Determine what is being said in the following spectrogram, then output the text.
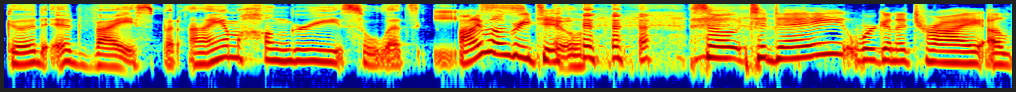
good advice. But I am hungry, so let's eat. I'm hungry too. so today we're going to try uh,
